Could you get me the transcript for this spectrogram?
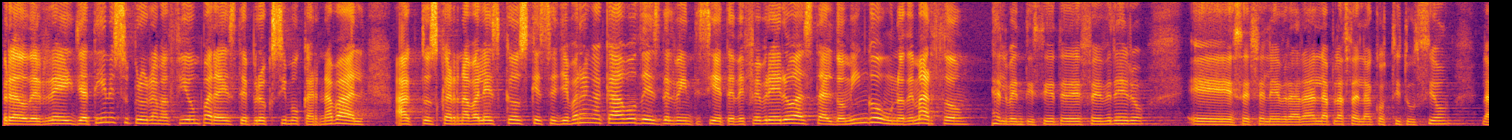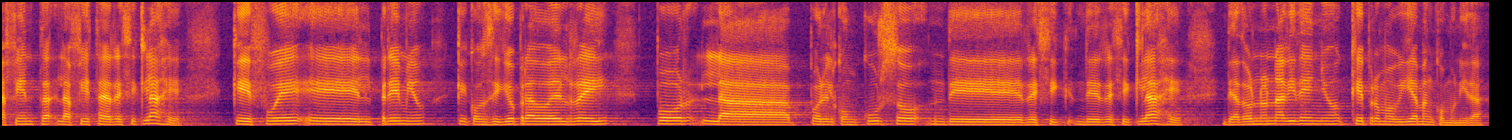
Prado del Rey ya tiene su programación para este próximo carnaval, actos carnavalescos que se llevarán a cabo desde el 27 de febrero hasta el domingo 1 de marzo. El 27 de febrero eh, se celebrará en la Plaza de la Constitución la fiesta, la fiesta de reciclaje, que fue eh, el premio que consiguió Prado del Rey por, la, por el concurso de, de reciclaje de adornos navideños que promovía Mancomunidad.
